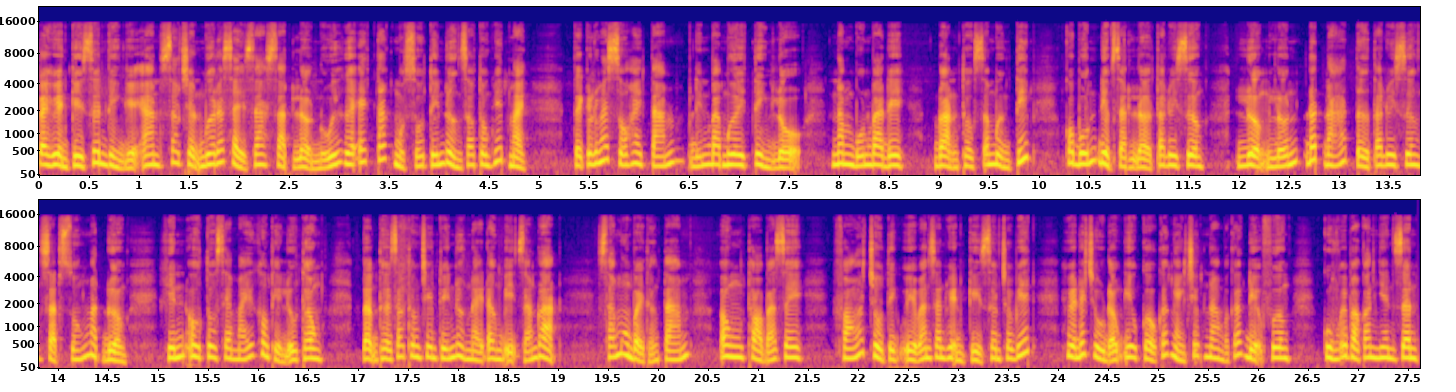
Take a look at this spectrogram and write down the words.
Tại huyện Kỳ Sơn, tỉnh Nghệ An, sau trận mưa đã xảy ra sạt lở núi gây ách tắc một số tuyến đường giao thông huyết mạch. Tại km số 28 đến 30 tỉnh lộ 543D, đoạn thuộc xã Mường Tiếp có 4 điểm sạt lở ta luy dương. Lượng lớn đất đá từ ta luy dương sạt xuống mặt đường khiến ô tô xe máy không thể lưu thông. Tạm thời giao thông trên tuyến đường này đang bị gián đoạn. Sáng mùng 7 tháng 8, ông Thỏ Bá Dê, Phó Chủ tịch Ủy ban dân huyện Kỳ Sơn cho biết, huyện đã chủ động yêu cầu các ngành chức năng và các địa phương cùng với bà con nhân dân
